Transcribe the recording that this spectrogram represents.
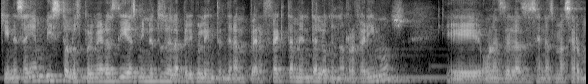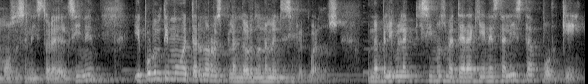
Quienes hayan visto los primeros 10 minutos de la película entenderán perfectamente a lo que nos referimos. Eh, una de las escenas más hermosas en la historia del cine. Y por último, Eterno Resplandor de una mente sin recuerdos. Una película que quisimos meter aquí en esta lista, ¿por qué?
